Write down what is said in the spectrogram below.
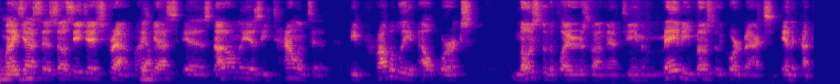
My guess is so. CJ Stroud. My guess is not only is he talented, he probably outworks most of the players on that team and maybe most of the quarterbacks in the country,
